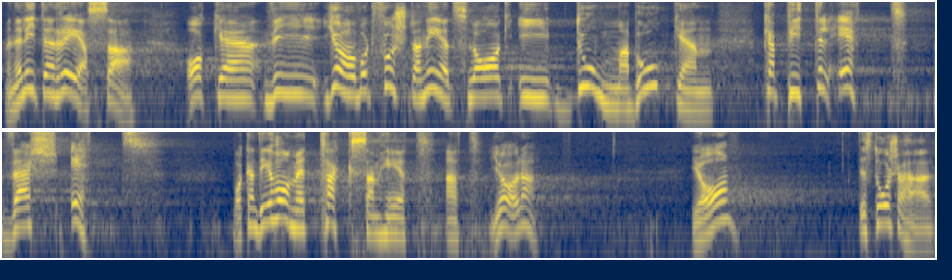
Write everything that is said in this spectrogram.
Men en liten resa. Och eh, vi gör vårt första nedslag i Domarboken kapitel 1 vers 1. Vad kan det ha med tacksamhet att göra? Ja, det står så här.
